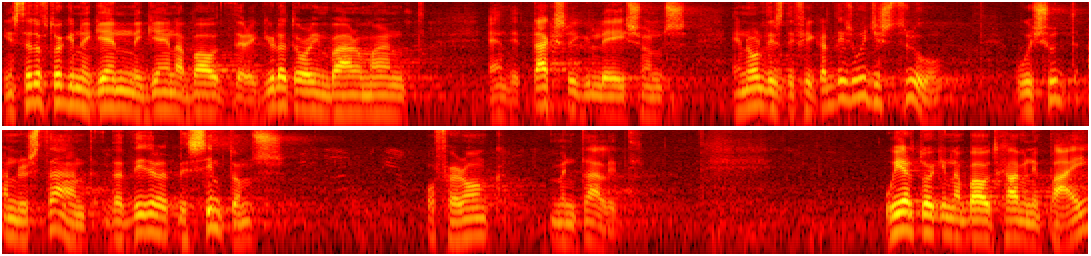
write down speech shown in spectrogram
Instead of talking again and again about the regulatory environment and the tax regulations and all these difficulties, which is true, we should understand that these are the symptoms of a wrong mentality. We are talking about having a pie,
